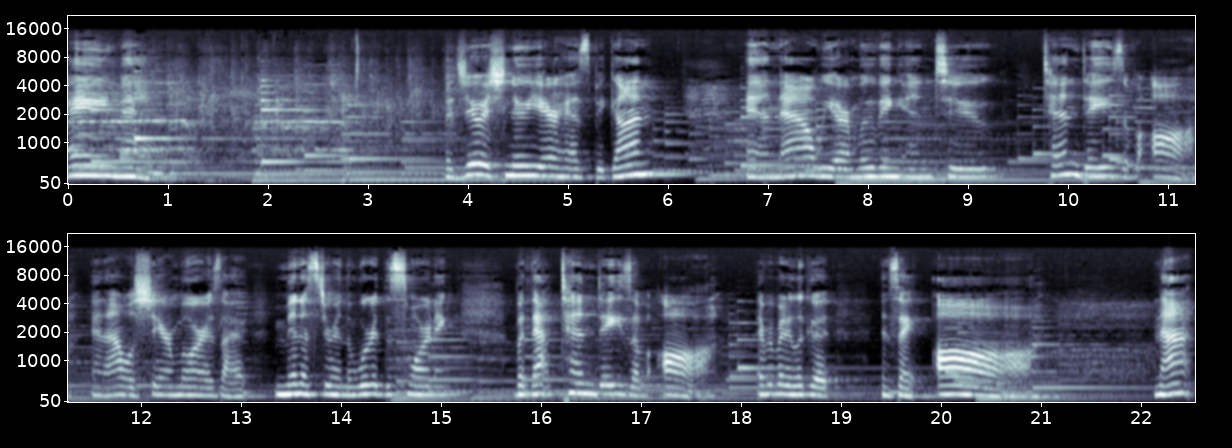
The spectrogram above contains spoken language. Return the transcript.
Amen. The Jewish New Year has begun, and now we are moving into 10 days of awe. And I will share more as I minister in the Word this morning. But that 10 days of awe, everybody look at and say, awe. Not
